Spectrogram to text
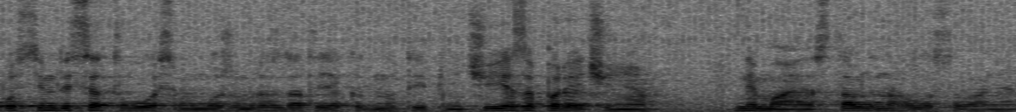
по 78 можемо роздати як однотипні. Чи є заперечення? Немає. Ставлю на голосування.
